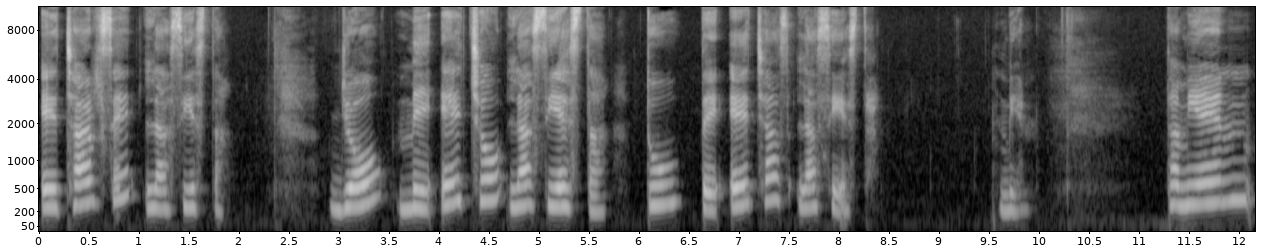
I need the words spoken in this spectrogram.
echarse la siesta. Yo me echo la siesta, tú te echas la siesta. Bien. También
